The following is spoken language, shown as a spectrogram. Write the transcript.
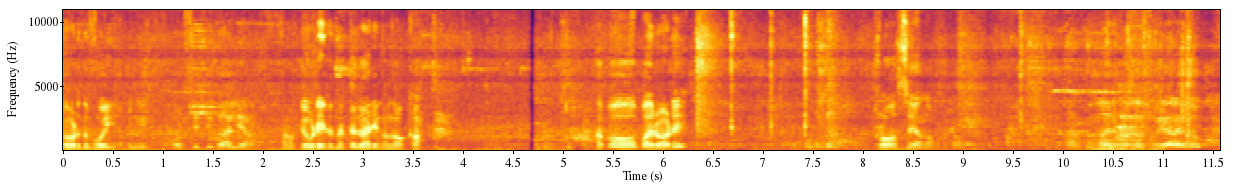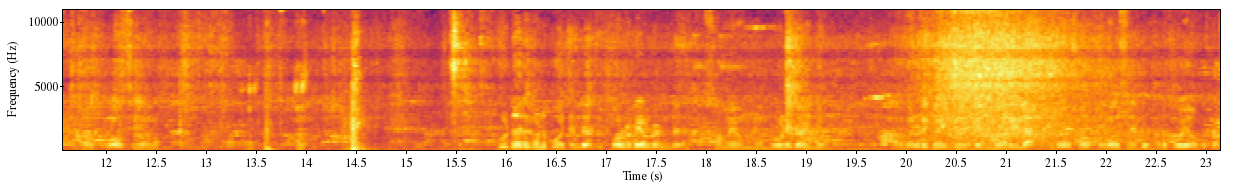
ഇവിടുന്ന് പോയി. അപ്പം ഇനി സീറ്റ് കാലിയാണ് നമുക്ക് ഇവിടെ ഇരുന്നിട്ട് കാര്യങ്ങൾ നോക്കാം. അപ്പോൾ പരിപാടി ക്ലോസ് ചെയ്യാൻ നോക്കാം. കണക്കും കാര്യങ്ങളൊക്കെ ക്ലിയർ ചെയ്തു. ക്ലോസ് ചെയ്യണം. കൂട്ടുകാരെ കൊണ്ട് പോയിട്ടുണ്ട്. ഇപ്പോൾ ഓൾറെഡി അവിടെ ഉണ്ട്. സമയം മുമ്പ് മണി കഴിഞ്ഞു. അവിടെ പരിപാടി കഴിഞ്ഞു എന്ന് അറിയില്ല. ഇവിടെ ഷോപ്പ് ക്ലോസ് ചെയ്തിട്ട് അവിടെ പോയി നോക്കട്ടെ.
